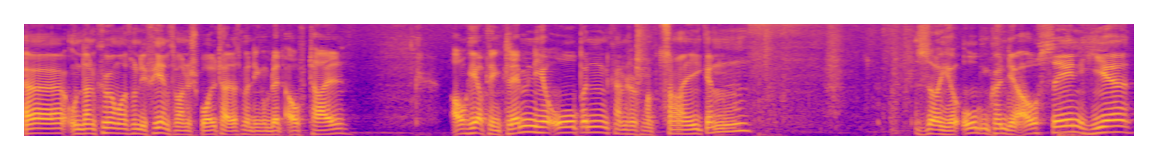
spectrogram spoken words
Äh, und dann kümmern wir uns um die 24 Volt, dass wir den komplett aufteilen. Auch hier auf den Klemmen hier oben, kann ich euch mal zeigen. So, hier oben könnt ihr auch sehen, hier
